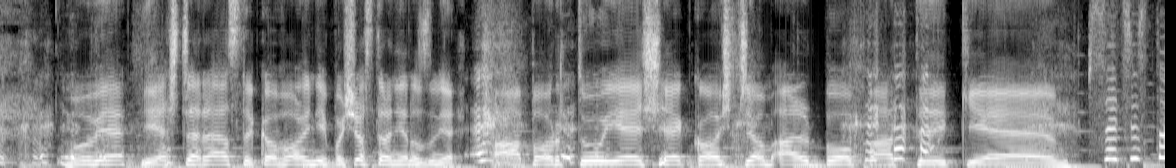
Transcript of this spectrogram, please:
Mówię jeszcze raz, tylko wolniej, bo siostra nie rozumie. Aportuje się kością albo patykiem. przecież to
